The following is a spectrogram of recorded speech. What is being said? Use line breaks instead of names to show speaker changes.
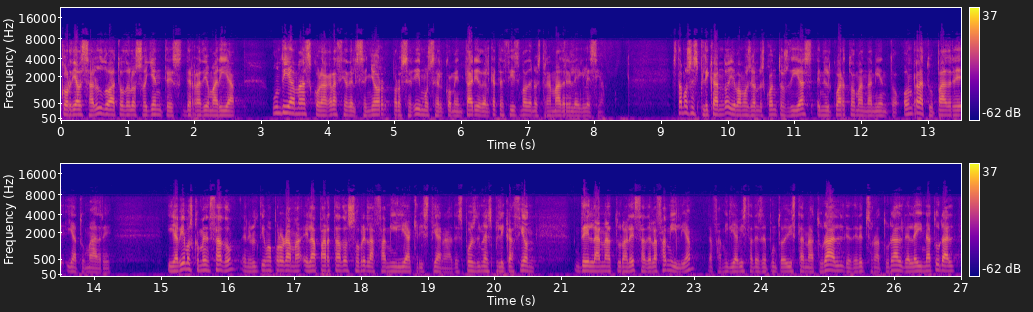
Cordial saludo a todos los oyentes de Radio María. Un día más, con la gracia del Señor, proseguimos el comentario del Catecismo de nuestra Madre la Iglesia. Estamos explicando, llevamos ya unos cuantos días, en el cuarto mandamiento, honra a tu padre y a tu madre. Y habíamos comenzado en el último programa el apartado sobre la familia cristiana, después de una explicación de la naturaleza de la familia, la familia vista desde el punto de vista natural, de derecho natural, de ley natural,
